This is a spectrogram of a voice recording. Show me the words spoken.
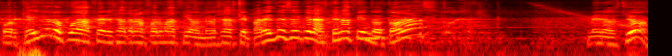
¿Por qué yo no puedo hacer esa transformación? O sea, es que parece ser que la estén haciendo todas. Menos yo.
